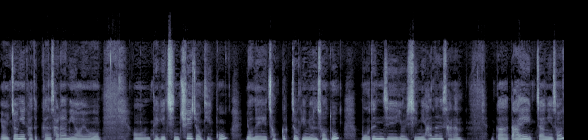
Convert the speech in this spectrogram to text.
열정이 가득한 사람이어요. 어, 되게 진취적이고 연애에 적극적이면서도 뭐든지 열심히 하는 사람. 그러니까 나의 입장에선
